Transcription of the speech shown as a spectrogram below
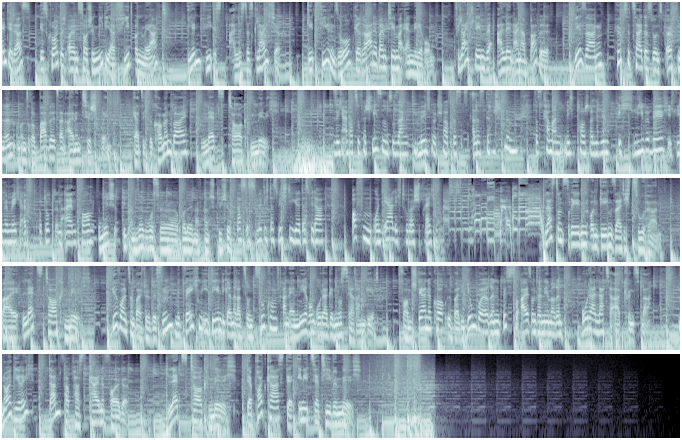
Kennt ihr das? Ihr scrollt durch euren Social Media Feed und merkt, irgendwie ist alles das Gleiche. Geht vielen so, gerade beim Thema Ernährung. Vielleicht leben wir alle in einer Bubble. Wir sagen, höchste Zeit, dass wir uns öffnen und unsere Bubbles an einen Tisch bringen. Herzlich willkommen bei Let's Talk Milch sich einfach zu verschließen und zu sagen, die Milchwirtschaft, das ist alles ganz schlimm, das kann man nicht pauschalisieren. Ich liebe Milch, ich liebe Milch als Produkt in allen Formen. Milch spielt eine sehr große Rolle in der afghanischen Küche. Das ist wirklich das Wichtige, dass wir da offen und ehrlich drüber sprechen. Lasst uns reden und gegenseitig zuhören. Bei Let's Talk Milch. Wir wollen zum Beispiel wissen, mit welchen Ideen die Generation Zukunft an Ernährung oder Genuss herangeht. Vom Sternekoch über die Jungbäuerin bis zur Eisunternehmerin oder Latteart-Künstler. Neugierig? Dann verpasst keine Folge. Let's Talk Milch, der Podcast der Initiative Milch.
